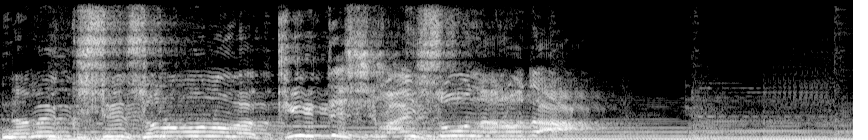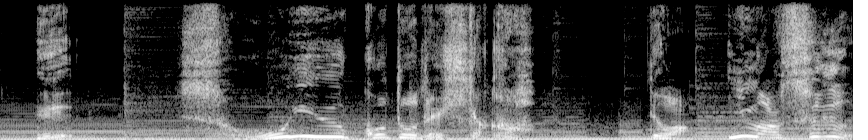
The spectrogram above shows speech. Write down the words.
ナメック星そのものが消えてしまいそうなのだ。えそういうことでしたかでは今すぐ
